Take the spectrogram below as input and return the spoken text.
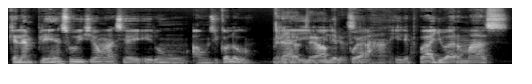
que le amplíen su visión hacia ir a un psicólogo, ¿verdad? Y, le pueda, y le pueda ayudar más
